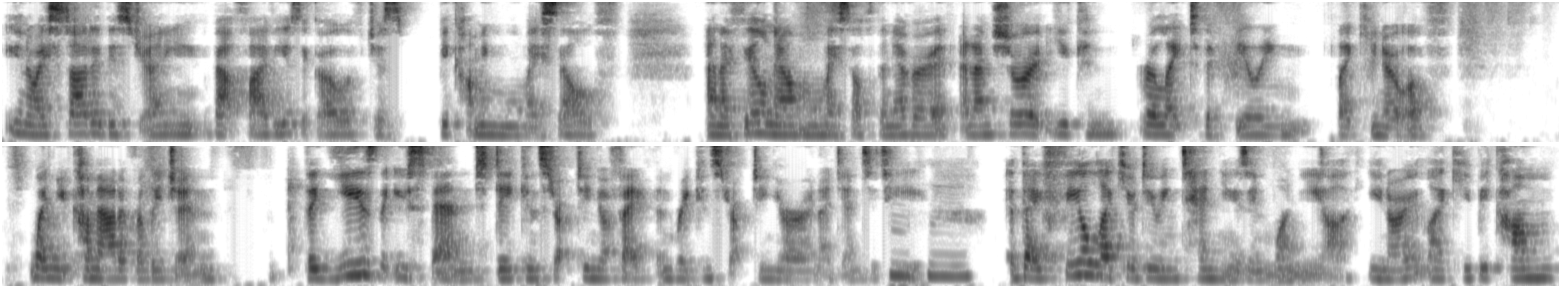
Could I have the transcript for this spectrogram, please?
you know, I started this journey about five years ago of just becoming more myself and I feel now more myself than ever. And I'm sure you can relate to the feeling like, you know, of when you come out of religion, the years that you spend deconstructing your faith and reconstructing your own identity, mm-hmm. they feel like you're doing 10 years in one year, you know, like you become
